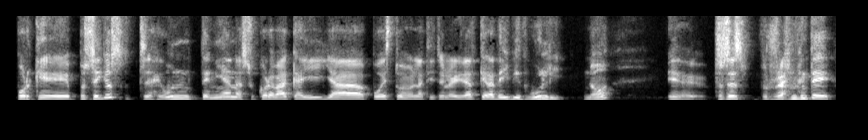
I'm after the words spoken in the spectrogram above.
Porque pues ellos, según tenían a su coreback ahí ya puesto en la titularidad, que era David Woolley, ¿no? Eh, entonces, pues realmente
